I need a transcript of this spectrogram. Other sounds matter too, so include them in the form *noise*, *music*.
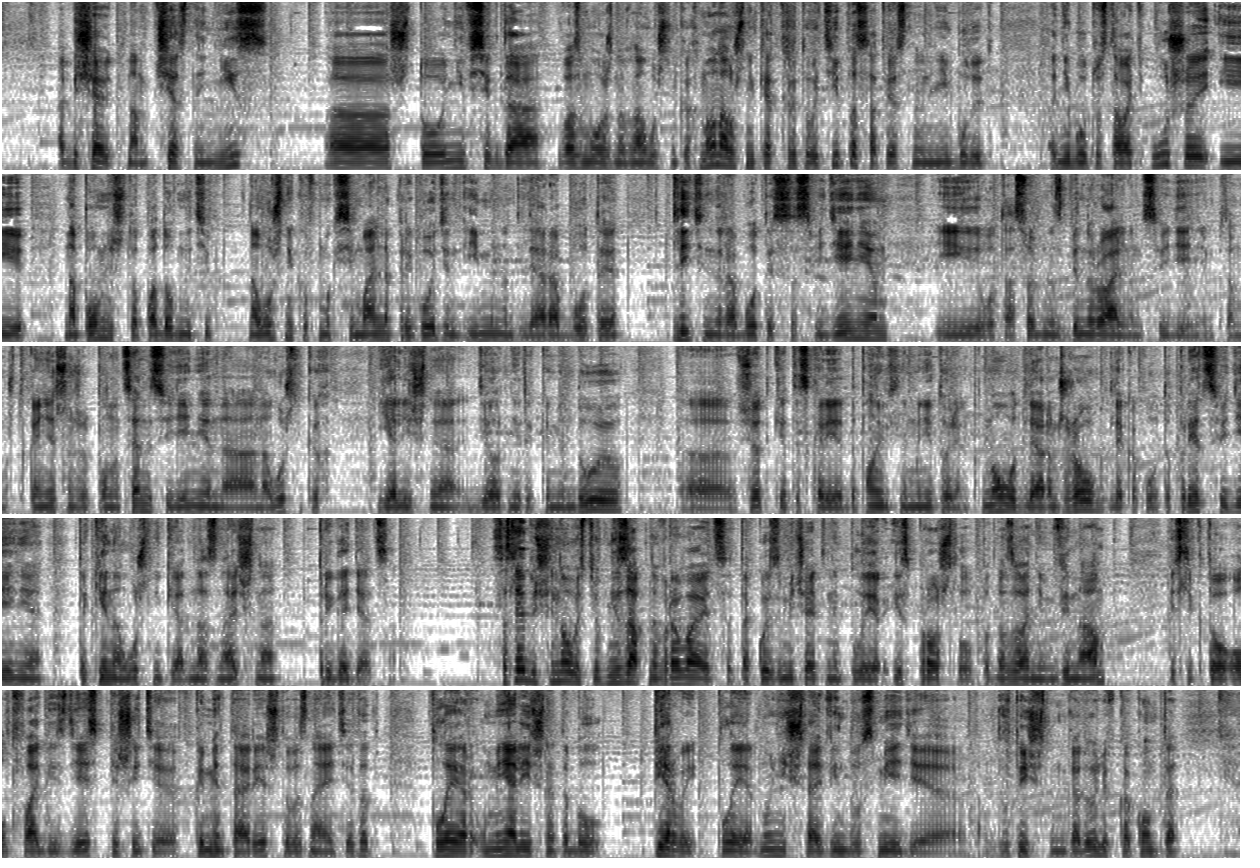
Обещают нам честный низ, Э, что не всегда возможно в наушниках, но наушники открытого типа, соответственно, не будут, не будут уставать уши, и напомню, что подобный тип наушников максимально пригоден именно для работы, длительной работы со сведением, и вот особенно с бинуральным сведением, потому что, конечно же, полноценное сведение на наушниках я лично делать не рекомендую, э, все-таки это скорее дополнительный мониторинг. Но вот для аранжировок, для какого-то предсведения такие наушники однозначно пригодятся. Со следующей новостью внезапно врывается такой замечательный плеер из прошлого под названием Winamp. Если кто олдфаги здесь, пишите в комментарии, что вы знаете этот плеер. У меня лично это был первый плеер, ну не считая Windows Media там, в 2000 году или в каком-то.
